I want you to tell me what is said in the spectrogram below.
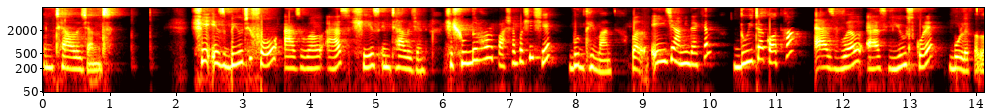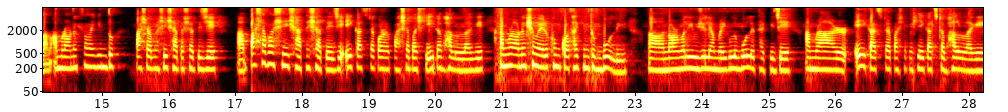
intelligent. She is beautiful as well as she is intelligent সে সুন্দর হওয়ার পাশাপাশি সে বুদ্ধিমান। ওয়েল এই যে আমি দেখেন, দুইটা কথা অ্যাজ ওয়েল অ্যাজ ইউজ করে বলে ফেললাম। আমরা অনেক সময় কিন্তু পাশাপাশি সাথে সাথে যে পাশাপাশি সাথে সাথে যে এই কাজটা করার পাশাপাশি এটা ভালো লাগে। আমরা অনেক সময় এরকম কথা কিন্তু বলি। নর্মালি ইউজুয়ালি আমরা এগুলো বলে থাকি যে আমরা আর এই কাজটার পাশাপাশি এই কাজটা ভালো লাগে,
